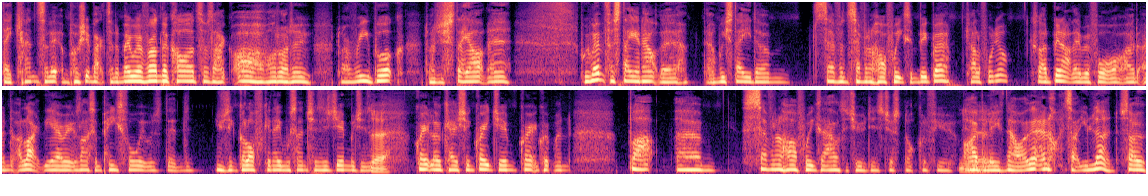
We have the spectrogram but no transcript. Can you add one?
they cancel it and push it back to the Mayweather undercard. So I was like, oh, what do I do? Do I rebook? Do I just stay out there? We went for staying out there, and we stayed um, seven, seven and a half weeks in Big Bear, California, because I'd been out there before. I'd, and I liked the area; it was nice and peaceful. It was the, the using Golovkin, Abel Sanchez's gym, which is a great location, great gym, great equipment, but um, seven and a half weeks at altitude is just not good for you. I believe now, and in hindsight, you learn. So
